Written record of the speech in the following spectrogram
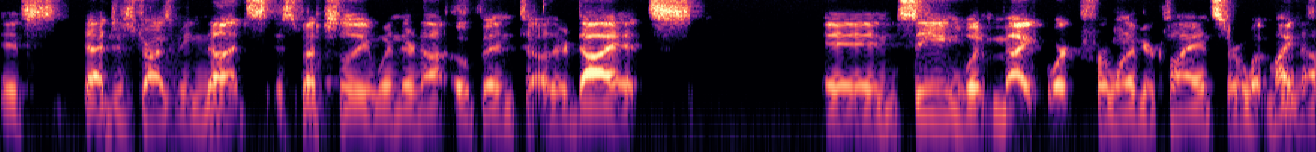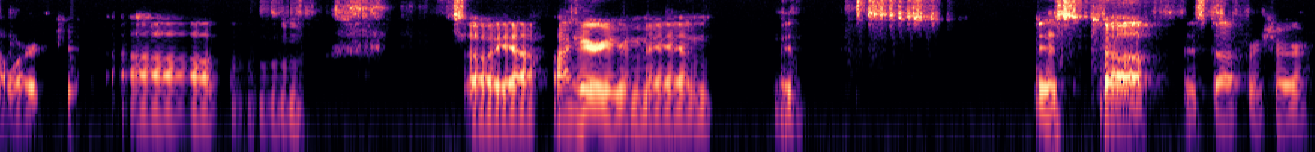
it's that just drives me nuts, especially when they're not open to other diets and seeing what might work for one of your clients or what might not work. Um, so yeah, I hear you, man. It's it's tough. It's tough for sure.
